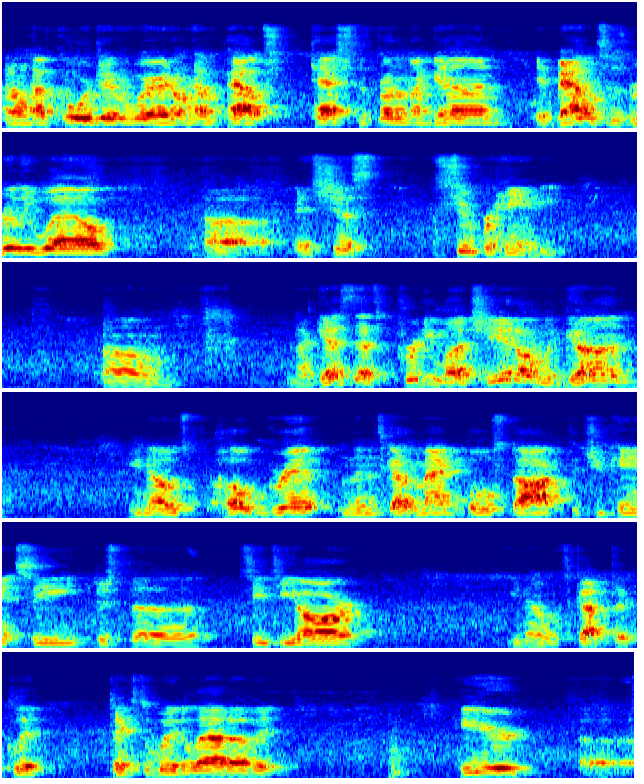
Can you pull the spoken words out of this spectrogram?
I don't have cords everywhere. I don't have a pouch attached to the front of my gun. It balances really well. Uh, it's just super handy. Um, and I guess that's pretty much it on the gun. You know, it's Hogue grip, and then it's got a Magpul stock that you can't see, just the CTR. you know, it's got the clip, takes the wiggle out of it. Here, uh,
